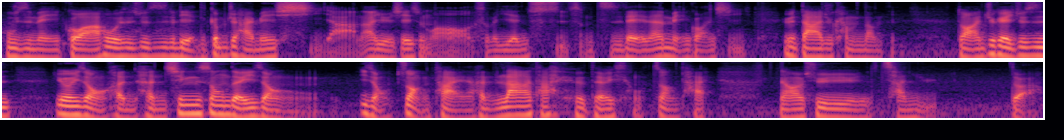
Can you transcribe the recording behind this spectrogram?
胡子没刮，或者是就是脸根本就还没洗啊，那有些什么什么眼屎什么之类的，但是没关系，因为大家就看不到你，对吧、啊？就可以就是用一种很很轻松的一种一种状态，很邋遢的一种状态，然后去参与，对吧、啊？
